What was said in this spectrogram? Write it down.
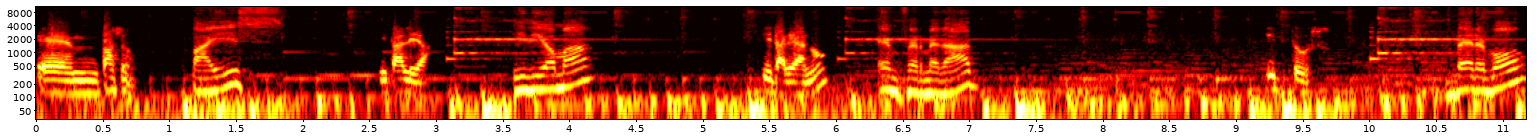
Em, paso. país, Italia. idioma, Italiano. Enfermedad, Ictus. verbo,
